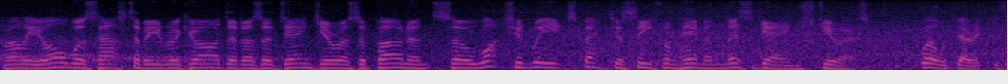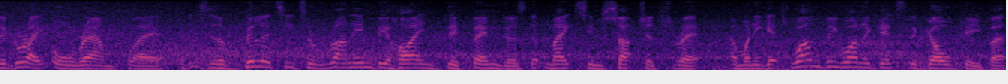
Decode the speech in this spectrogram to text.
Well, he always has to be regarded as a dangerous opponent, so what should we expect to see from him in this game, Stuart? Well, Derek, he's a great all-round player, but it's his ability to run in behind defenders that makes him such a threat. And when he gets 1v1 against the goalkeeper,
